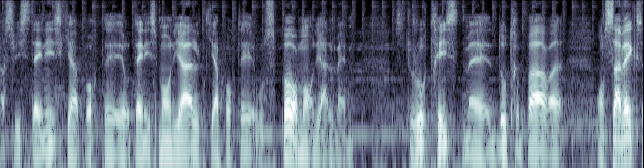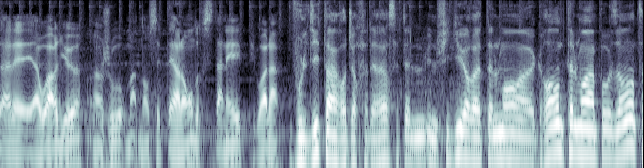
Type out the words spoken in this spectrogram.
à Swiss Tennis, qui a apporté au tennis mondial, qui a apporté au sport mondial même. C'est toujours triste, mais d'autre part, euh, on savait que ça allait avoir lieu un jour. Maintenant, c'était à Londres cette année, puis voilà. Vous le dites, hein, Roger Federer, c'était une figure tellement euh, grande, tellement imposante.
